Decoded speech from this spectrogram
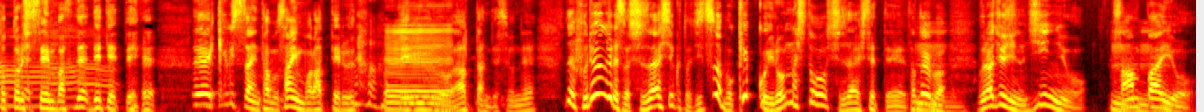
鳥取市選抜で出てて、で、菊池さんに多分サインもらってるっていうのがあったんですよね。で、フルーグレスを取材していくと、実は僕結構いろんな人を取材してて、例えば、うん。ブラジル人のジーニョ、サンパイオ、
